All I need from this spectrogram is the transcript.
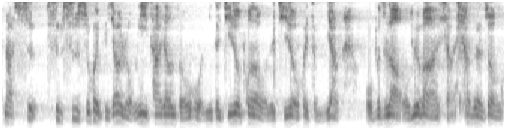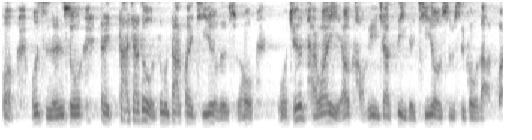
那是是是不是会比较容易擦枪走火？你的肌肉碰到我的肌肉会怎么样？我不知道，我没有办法想象这个状况。我只能说，在大家都有这么大块肌肉的时候，我觉得台湾也要考虑一下自己的肌肉是不是够大块。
